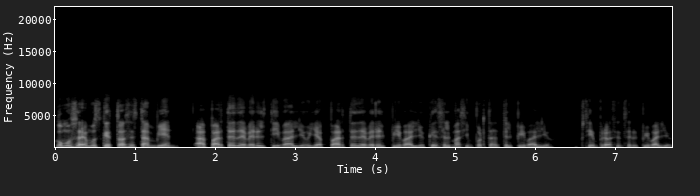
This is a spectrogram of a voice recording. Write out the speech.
¿Cómo sabemos que todas están bien? Aparte de ver el t-value y aparte de ver el p-value, que es el más importante, el p-value, siempre va a ser el p-value,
